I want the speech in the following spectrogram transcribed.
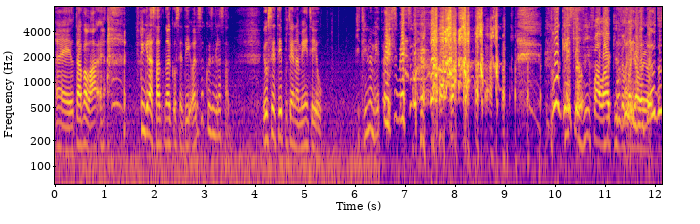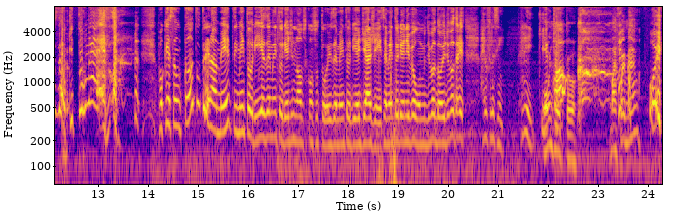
É, eu tava lá. foi engraçado que na hora que eu sentei. Olha essa coisa engraçada. Eu sentei pro treinamento e eu. Que treinamento é esse mesmo? Porque O que eu vim falar aqui Eu pela falei, meu galera? Deus do céu, que turma é essa? Porque são tantos treinamentos e mentorias, é mentoria de novos consultores, é mentoria de agência, é mentoria nível 1, nível 2, nível 3. Aí eu falei assim, peraí, que Onde qual eu tô? Mas foi mesmo. foi?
